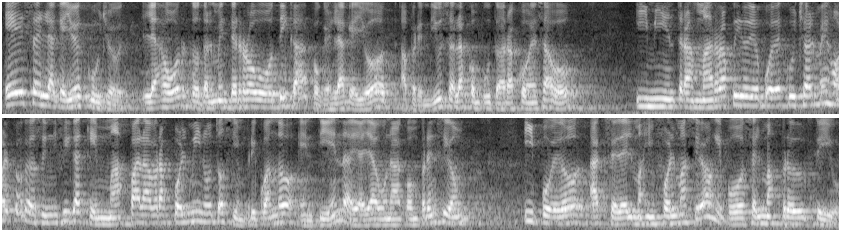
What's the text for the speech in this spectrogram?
Esa es la que yo escucho, la voz totalmente robótica, porque es la que yo aprendí a usar las computadoras con esa voz. Y mientras más rápido yo pueda escuchar, mejor, porque eso significa que más palabras por minuto, siempre y cuando entienda y haya una comprensión, y puedo acceder más información y puedo ser más productivo.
